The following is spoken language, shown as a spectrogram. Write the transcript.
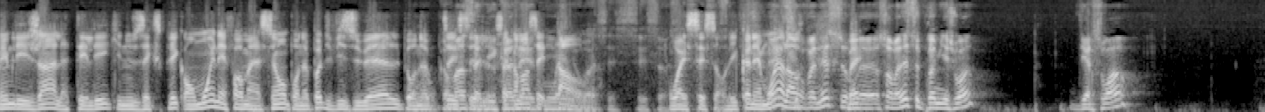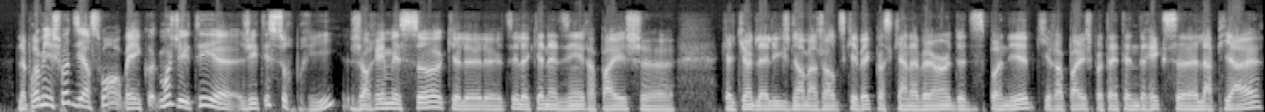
même les gens à la télé qui nous expliquent ont moins d'informations, puis on n'a pas de visuel, puis on a, ça commence à être tard. Ouais, c'est ça. Ouais, c'est ça. On les connaît moins. alors, si on revenait sur, ben euh, sur le premier choix, d'hier soir, le premier choix d'hier soir, ben écoute, moi j'ai été euh, j'ai été surpris. J'aurais aimé ça que le, le, le Canadien repêche euh, quelqu'un de la Ligue junior majeure du Québec parce qu'il y en avait un de disponible qui repêche peut-être Hendrix euh, Lapierre.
